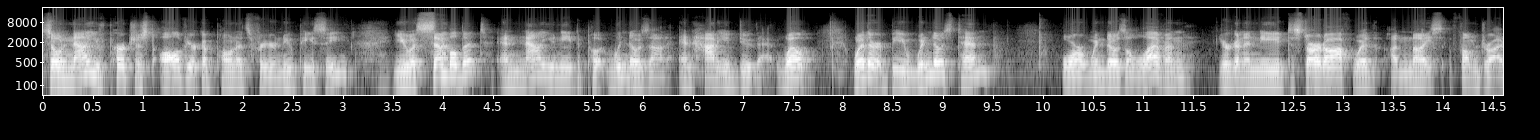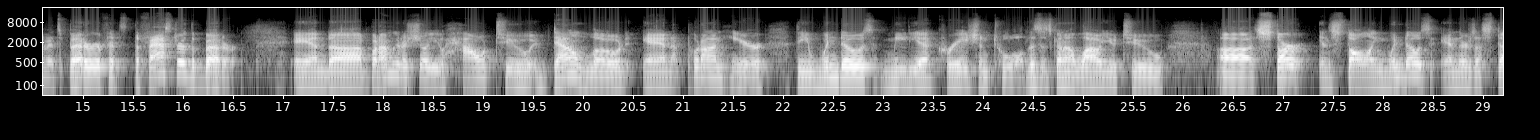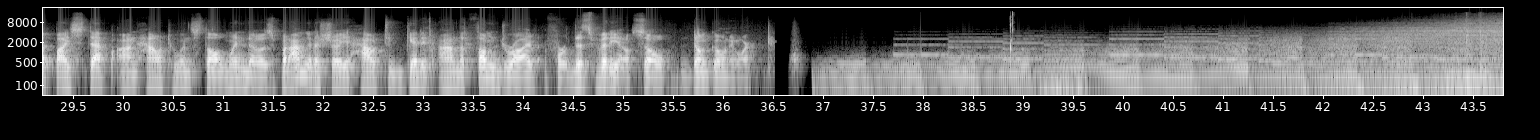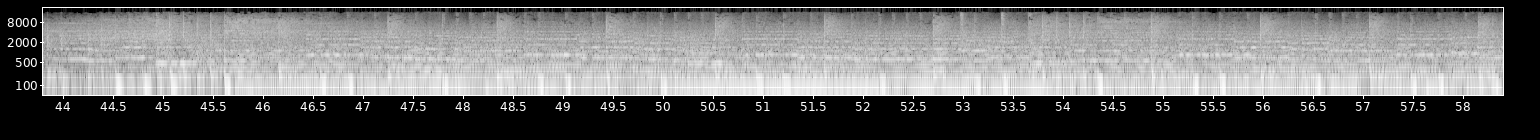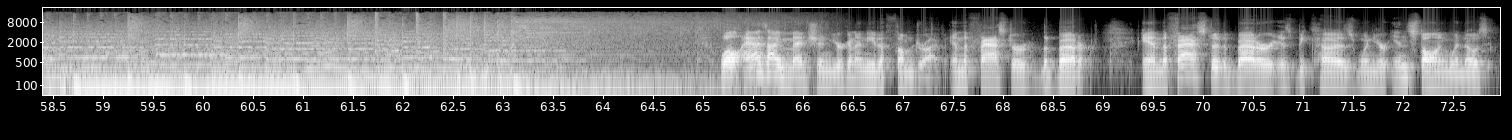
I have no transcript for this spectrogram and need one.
So now you've purchased all of your components for your new PC, you assembled it, and now you need to put Windows on it. And how do you do that? Well, whether it be Windows 10 or Windows 11, you're going to need to start off with a nice thumb drive. It's better if it's the faster, the better. And uh, but I'm going to show you how to download and put on here the Windows Media Creation Tool. This is going to allow you to uh, start installing Windows and there's a step-by-step -step on how to install Windows, but I'm going to show you how to get it on the thumb drive for this video, so don't go anywhere. Well, as I mentioned, you're going to need a thumb drive, and the faster, the better. And the faster, the better is because when you're installing Windows,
